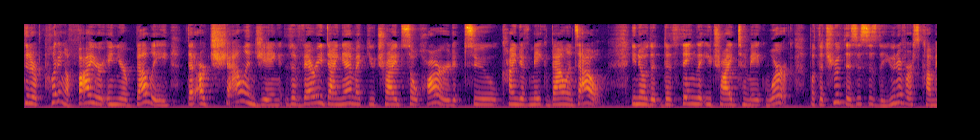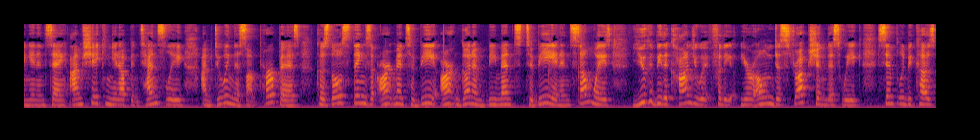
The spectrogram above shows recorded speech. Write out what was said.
that are putting a fire in your belly that are challenging the very dynamic you tried so hard to kind of make balance out you know the the thing that you tried to make work. But the truth is this is the universe coming in and saying i'm shaking it up intensely. I'm doing this on purpose because those things that aren't meant to be aren't gonna be meant to be. And in some ways you could be the conduit for the your own destruction this week simply because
